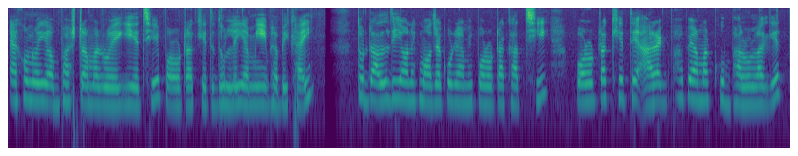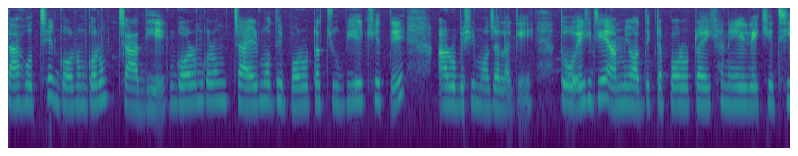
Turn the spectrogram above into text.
এখন ওই অভ্যাসটা আমার রয়ে গিয়েছে। পরোটা খেতে ধরলেই আমি এইভাবে খাই। তো ডাল দিয়ে অনেক মজা করে আমি পরোটা খাচ্ছি। পরোটা খেতে আরেকভাবে আমার খুব ভালো লাগে তা হচ্ছে গরম গরম চা দিয়ে। গরম গরম চায়ের মধ্যে পরোটা চুবিয়ে খেতে আরও বেশি মজা লাগে। তো এই যে আমি অর্ধেকটা পরোটা এখানে রেখেছি।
